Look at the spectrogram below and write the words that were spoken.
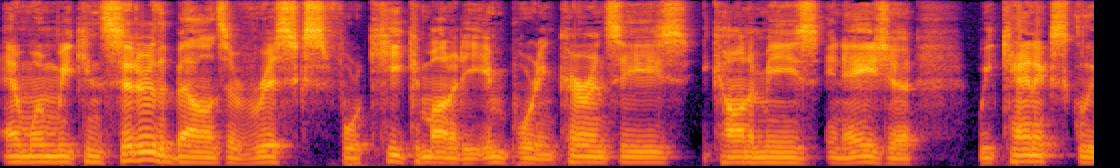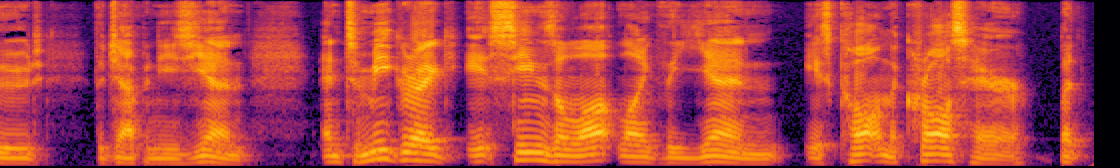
And when we consider the balance of risks for key commodity importing currencies, economies in Asia, we can't exclude the Japanese yen. And to me, Greg, it seems a lot like the yen is caught in the crosshair, but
